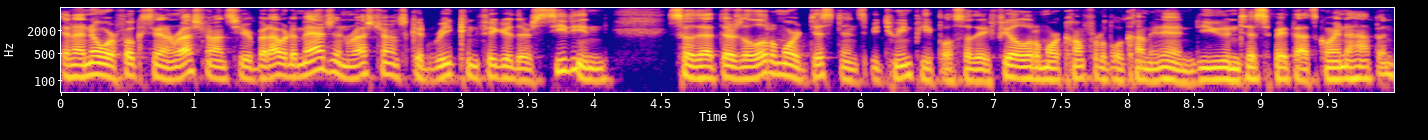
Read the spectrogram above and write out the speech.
and I know we're focusing on restaurants here, but I would imagine restaurants could reconfigure their seating so that there's a little more distance between people so they feel a little more comfortable coming in. Do you anticipate that's going to happen?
